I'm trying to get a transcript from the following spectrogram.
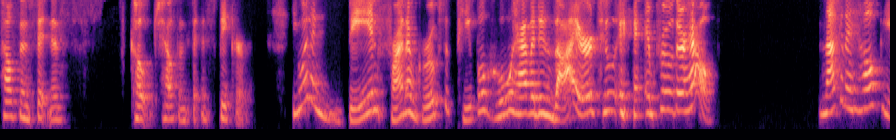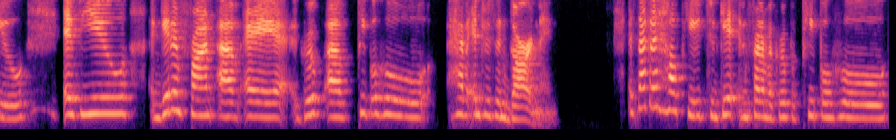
health and fitness coach, health and fitness speaker. You want to be in front of groups of people who have a desire to improve their health. Not going to help you if you get in front of a group of people who have interest in gardening. It's not going to help you to get in front of a group of people who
